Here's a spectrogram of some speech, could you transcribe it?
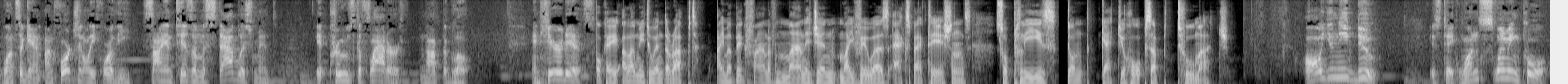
Once again, unfortunately for the scientism establishment, it proves the flat earth, not the globe. And here it is. Okay, allow me to interrupt. I'm a big fan of managing my viewers' expectations. So please don't get your hopes up too much. All you need to do is take one swimming pool,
